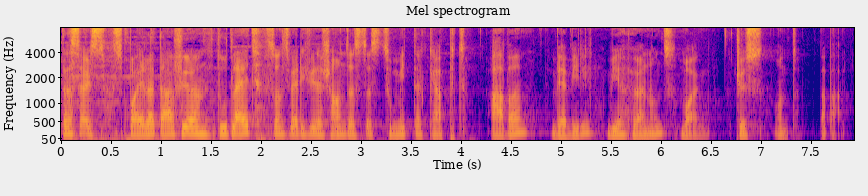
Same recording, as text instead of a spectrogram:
Das als Spoiler dafür. Tut leid, sonst werde ich wieder schauen, dass das zu Mittag klappt. Aber wer will, wir hören uns morgen. Tschüss und Baba.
